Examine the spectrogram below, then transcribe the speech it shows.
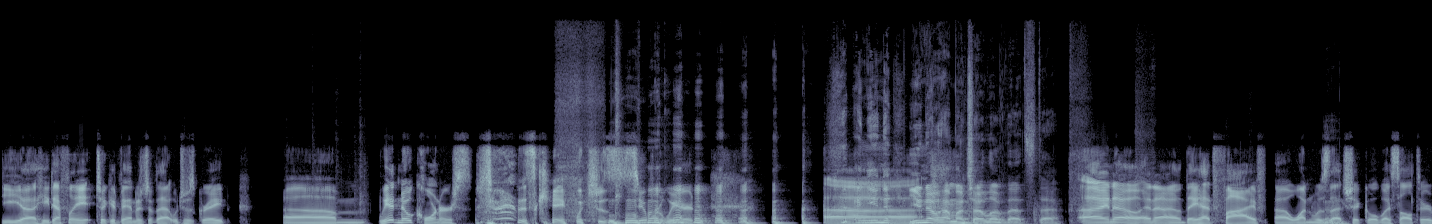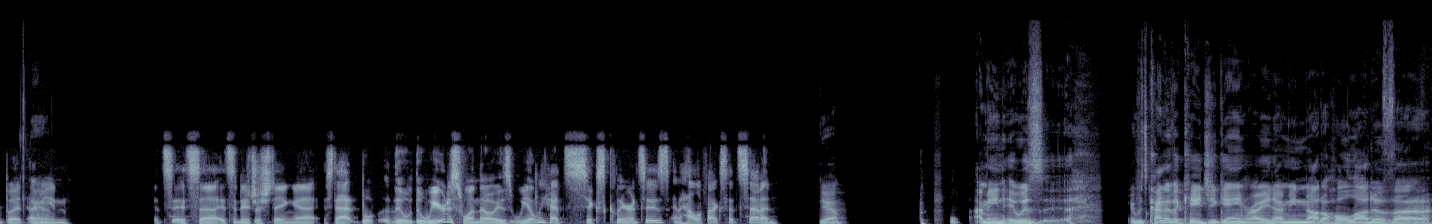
he uh, he definitely took advantage of that, which was great. Um, we had no corners this game, which was super weird. and you know, Uh, you know how much I love that stat. I know, I know. They had five. Uh, one was Yeah. that shit goal by Salter, but I mean, it's it's uh, it's an interesting uh, stat. But the the weirdest one though is we only had six clearances and Halifax had seven. Yeah. I mean, it was it was kind of a cagey game, right? I mean, not a whole lot of uh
